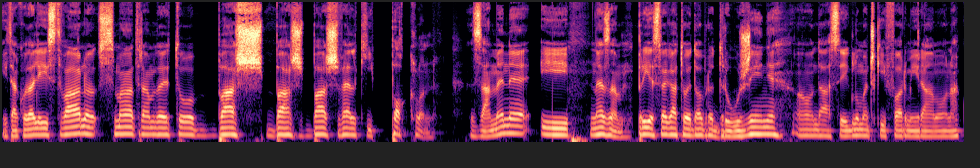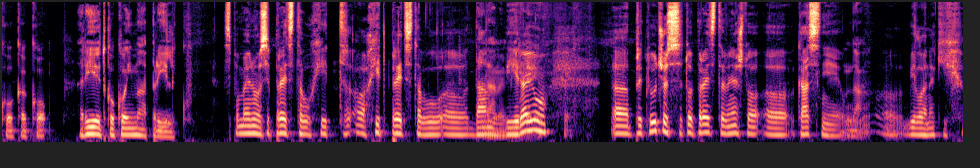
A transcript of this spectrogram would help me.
i tako dalje i stvarno smatram da je to baš, baš, baš veliki poklon za mene i ne znam, prije svega to je dobro druženje, a onda se i glumački formiramo onako kako rijetko ko ima priliku. Spomenuo si predstavu hit, hit predstavu uh, Dame, Dame biraju. Uh, priključio se toj predstavi nešto uh, kasnije, da. Uh, bilo je nekih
